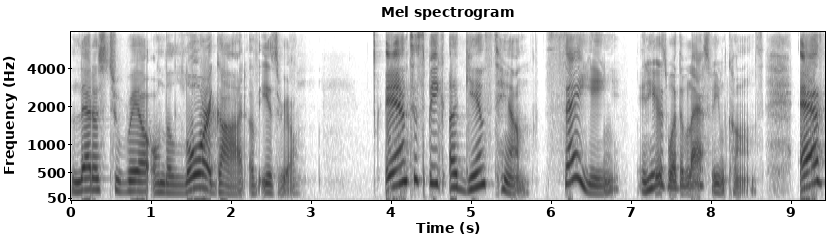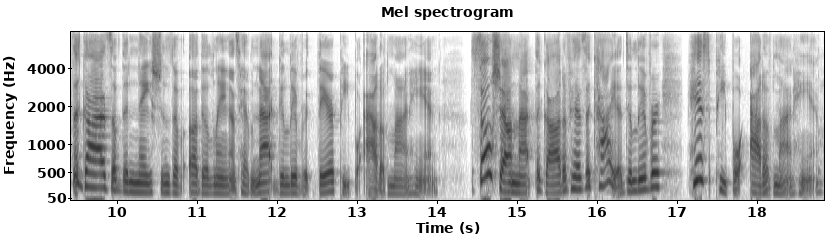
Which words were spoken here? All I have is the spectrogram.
letters to rail on the lord god of israel and to speak against him saying, and here's where the blasphemy comes As the gods of the nations of other lands have not delivered their people out of mine hand, so shall not the God of Hezekiah deliver his people out of mine hand.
